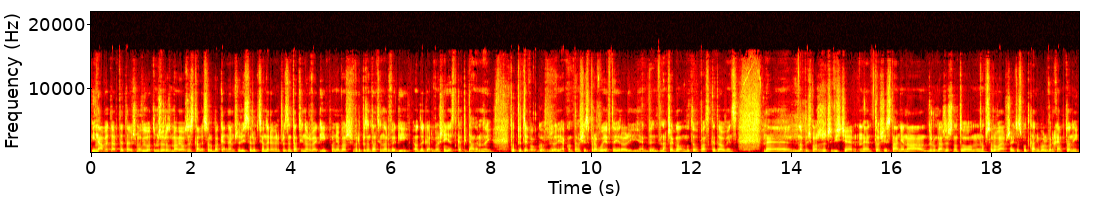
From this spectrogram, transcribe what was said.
I nawet Arteta już mówił o tym, że rozmawiał ze Stale Solbakenem, czyli selekcjonerem reprezentacji Norwegii, ponieważ w reprezentacji Norwegii Odegaard właśnie jest kapitanem. No i podpytywał go, że jak on tam się sprawuje w tej roli, jakby dlaczego on mu tę opaskę dał, więc no być może rzeczywiście to się stanie. No a druga rzecz, no to obserwowałem wczoraj to spotkanie Wolverhampton i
